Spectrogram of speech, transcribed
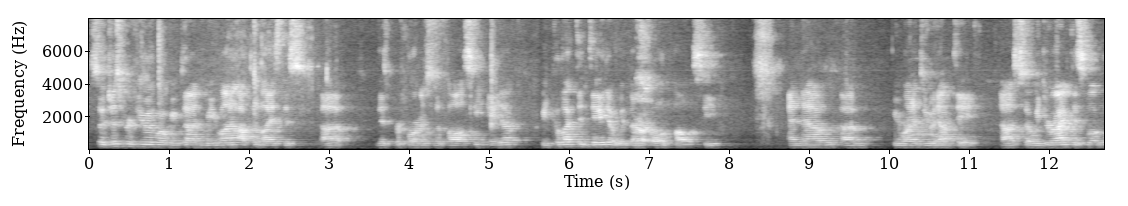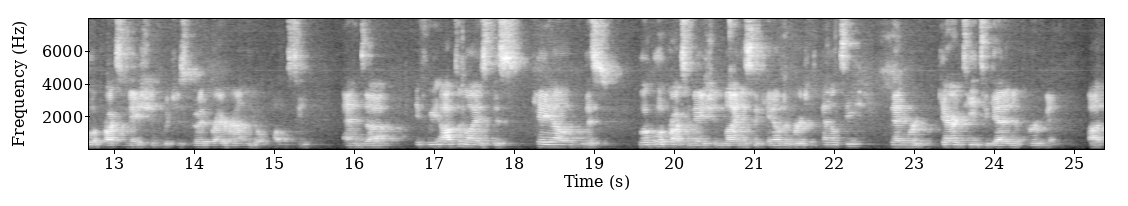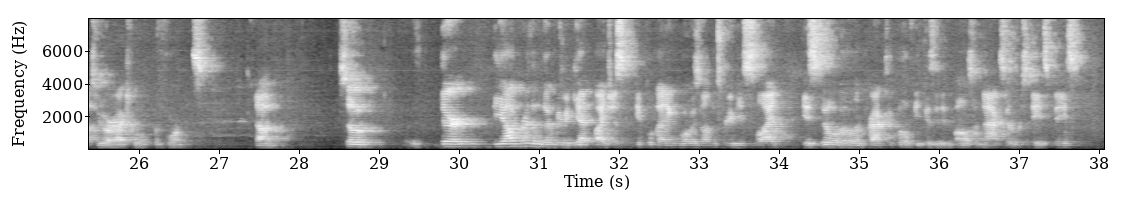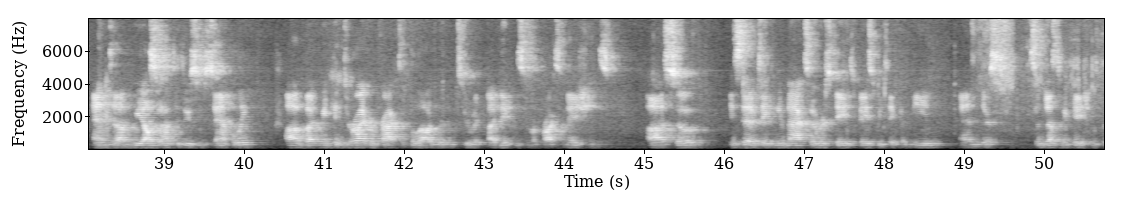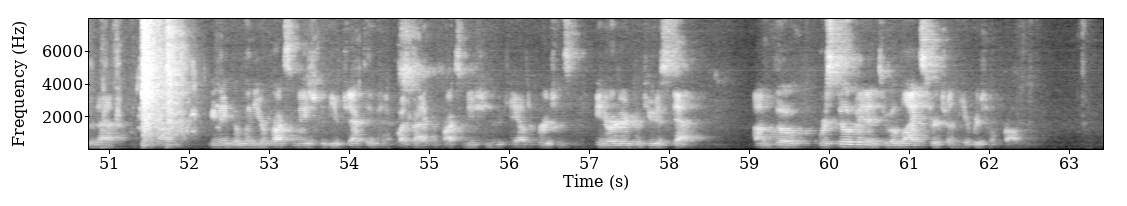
so just reviewing what we've done, we want to optimize this, uh, this performance of the policy data. We collected data with our old policy, and now um, we want to do an update. Uh, so we derived this local approximation, which is good right around the old policy. And uh, if we optimize this KL, this local approximation minus the KL divergence penalty, then we're guaranteed to get an improvement uh, to our actual performance. Um, so there, the algorithm that we would get by just implementing what was on the previous slide is still a little impractical because it involves a max over state space, and um, we also have to do some sampling. Uh, but we can derive a practical algorithm to it by making some approximations. Uh, so instead of taking a max over state space, we take a mean, and there's some justification for that. Um, we make a linear approximation to the objective and a quadratic approximation to the KL divergence in order to compute a step. Um, though we're still going to do a line search on the original problem.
